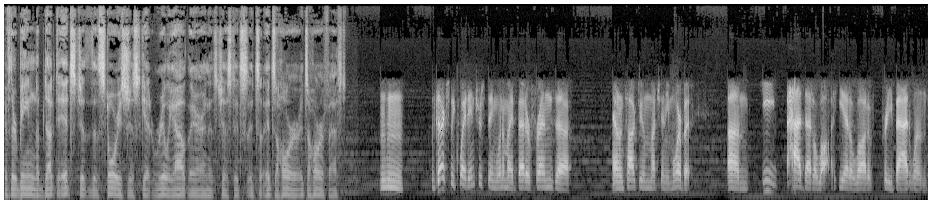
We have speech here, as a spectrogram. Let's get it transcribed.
if they're being abducted. It's just the stories just get really out there, and it's just it's it's it's a horror. It's a horror fest. hmm It's actually quite interesting. One of my better friends, uh, I don't talk to him much anymore, but um, he had that a lot. He had a lot of pretty bad ones,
